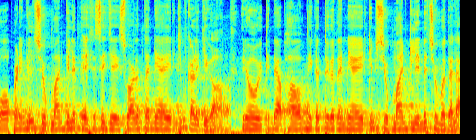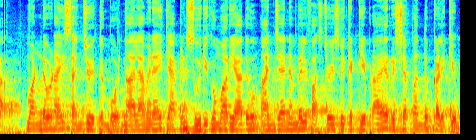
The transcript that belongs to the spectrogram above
ഓപ്പണിംഗിൽ ശുഭ്മാൻ ഗിലും സി ജയ്സ്വാളും തന്നെയായിരിക്കും കളിക്കുക. രോഹിത്തിന്റെ അഭാവം നികത്തുക തന്നെയായിരിക്കും ശുഭ്മാൻ ഗില്ലിന്റെ ചുമതല. വൺ ഡൗണായി സഞ്ജു എത്തുമ്പോൾ നാലാമനായി ക്യാപ്റ്റൻ സൂര്യകുമാർ യാദവും അഞ്ചാം നമ്പറിൽ ഫസ്റ്റ് ചോയ്സ് വിക്കറ്റ് കീപ്പറായ ഋഷഭ് പന്തും കളിക്കും.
